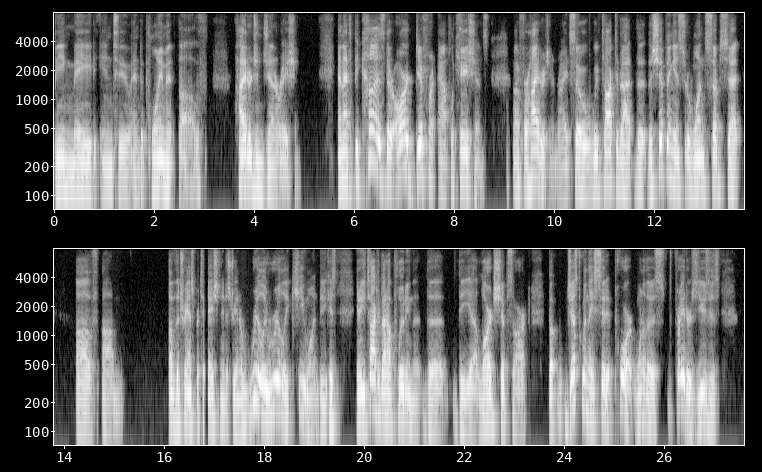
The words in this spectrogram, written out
being made into and deployment of hydrogen generation. And that's because there are different applications uh, for hydrogen, right? So we've talked about the, the shipping is sort of one subset of um, of the transportation industry and a really really key one because you know you talked about how polluting the the the uh, large ships are but just when they sit at port one of those freighters uses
